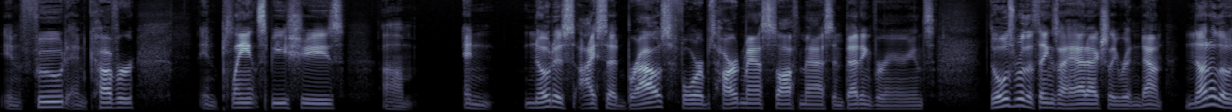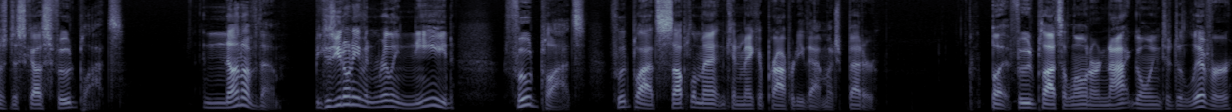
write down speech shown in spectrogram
in food and cover, in plant species, um, and notice I said browse, forbs, hard mast, soft mast, and bedding variants. Those were the things I had actually written down. None of those discuss food plots. None of them. Because you don't even really need food plots. Food plots supplement and can make a property that much better. But food plots alone are not going to deliver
